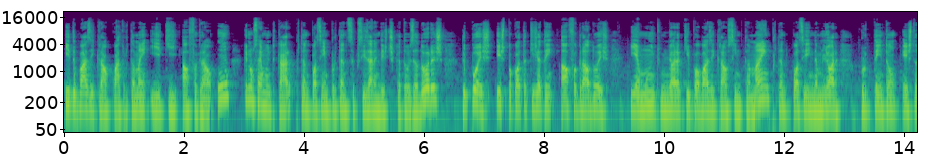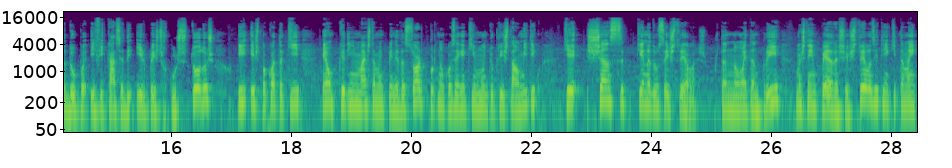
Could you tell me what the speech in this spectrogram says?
e de Basic Grau 4 também, e aqui Alpha Grau 1, que não sai muito caro, portanto pode ser importante se precisarem destes catalisadores. Depois, este pacote aqui já tem Alpha Grau 2 e é muito melhor aqui para o Basic Grau 5 também, portanto pode ser ainda melhor porque tem então esta dupla eficácia de ir para estes recursos todos. E este pacote aqui é um bocadinho mais também depender da sorte, porque não conseguem aqui muito o cristal mítico, que é chance pequena de um 6 estrelas. Portanto, não é tanto por aí, mas tem pedras 6 estrelas e tem aqui também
